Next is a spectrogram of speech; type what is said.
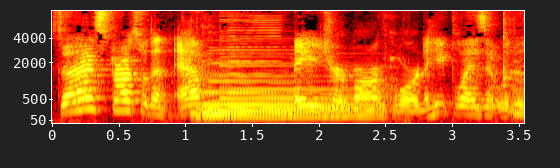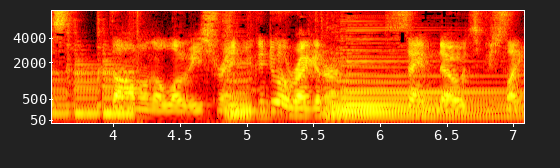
So that starts with an F major bar chord. He plays it with his thumb on the low E string. You can do a regular, same notes if you just like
